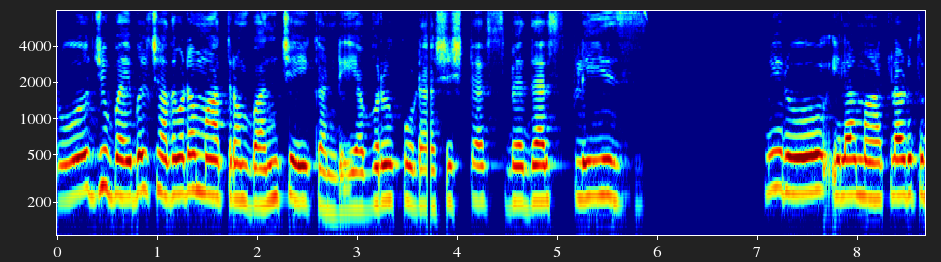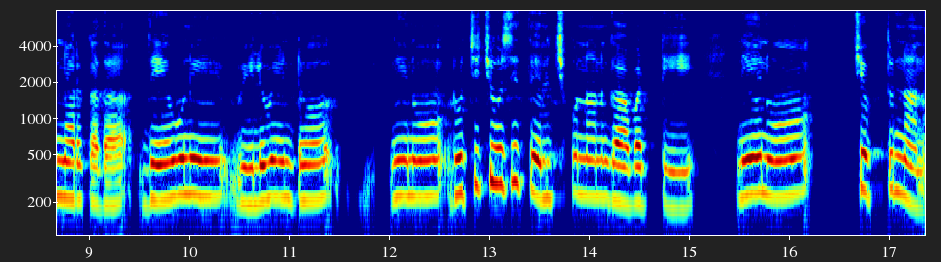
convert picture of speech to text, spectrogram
రోజు బైబిల్ చదవడం మాత్రం బంద్ చేయకండి. ఎవరు కూడా సిస్టర్స్ బ్రదర్స్ ప్లీజ్ మీరు ఇలా మాట్లాడుతున్నారు కదా దేవుని విలువేంటో నేను రుచి చూసి తెలుసుకున్నాను కాబట్టి నేను చెప్తున్నాను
